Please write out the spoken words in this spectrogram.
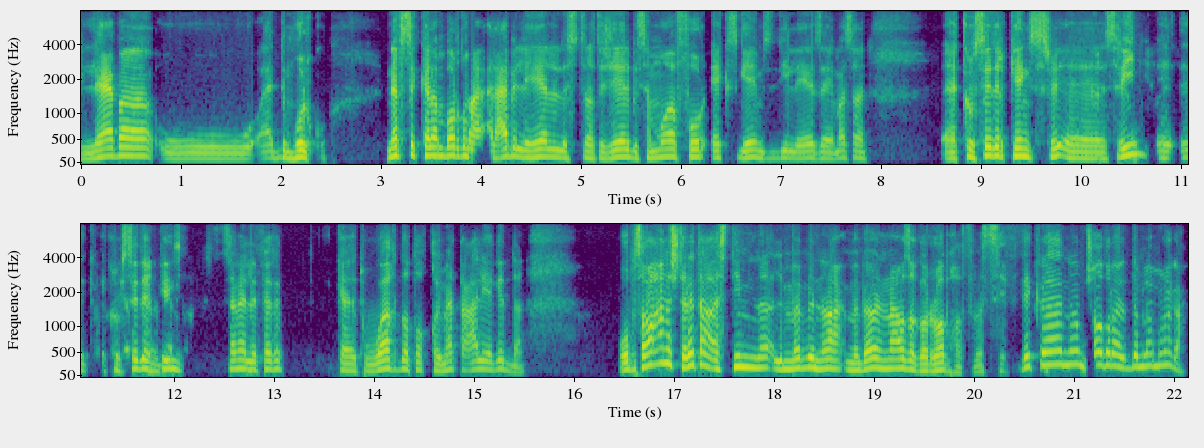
اللعبة وأقدمه لكم. نفس. الكلام برضه مع الألعاب اللي هي الاستراتيجية اللي بيسموها 4X games دي اللي هي زي مثلًا Crusader Kings 3 آآ 3 آآ آآ Crusader Kings السنة اللي فاتت كانت واخدة تقييمات عالية جدًا. وبصراحة أنا اشتريتها على Steam ن من باب إن أنا عاوز أجربها، بس الفكرة إن أنا مش هاقدر أقدم لها مراجعة،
